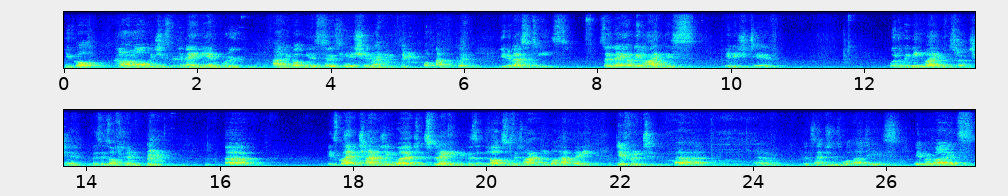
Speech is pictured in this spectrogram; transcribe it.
you've got CARL, which is the Canadian group, and you've got the Association of African Universities. So they are behind this initiative. What do we mean by infrastructure? Because it's often, uh, it's quite a challenging word to explain because lots of the time people have very different uh, um, conceptions of what that is. It provides,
